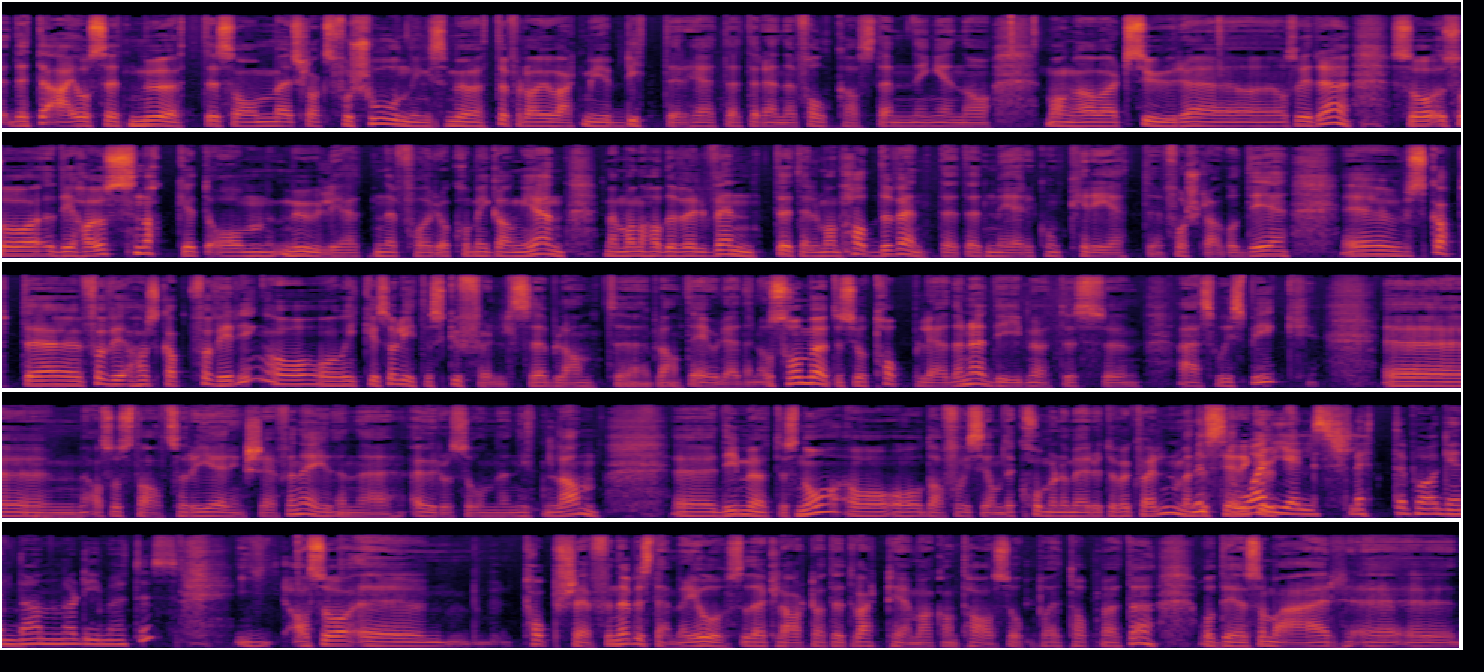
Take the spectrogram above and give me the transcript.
dette er jo også et møte som et slags forsoningsmøte, for det har jo vært mye bitterhet etter denne folkeavstemningen, og mange har vært sure osv. Så, videre. så Så de har jo snakket om mulighetene for å komme i gang igjen, men man hadde vel ventet, eller man hadde ventet et mer konkret forslag. Og det uh, har skapt forvirring og, og, ikke så lite skuffelse blant, blant EU-lederne. Og så møtes jo topplederne. de møtes uh, as we speak. Uh, altså stats- og regjeringssjefene i denne eurosonen 19 land. Uh, de møtes nå, og, og, da får vi se om det kommer noe mer utover kvelden. Men, men står gjeldsslette på agendaen når de møtes? I, altså, toppsjefene bestemmer jo, så det er klart at ethvert tema kan tas opp på et toppmøte. Og det som, er,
